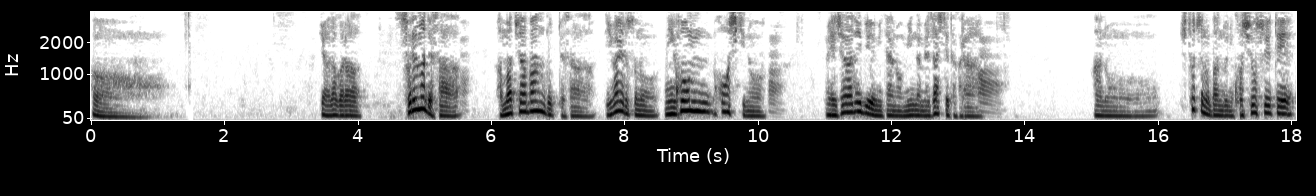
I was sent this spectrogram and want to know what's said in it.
ああ。いや、だから、それまでさ、アマチュアバンドってさ、いわゆるその、日本方式のうん。メジャーデビューみたいなのをみんな目指してたから、ああのー一つのバンドに腰を据えて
